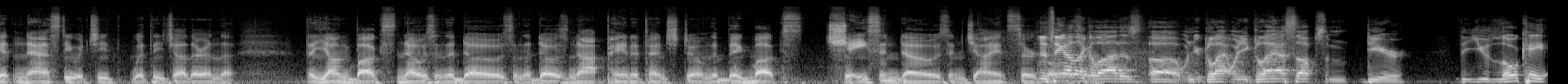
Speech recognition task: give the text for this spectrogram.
getting nasty with each, with each other, and the the young bucks nosing the does, and the does not paying attention to them. The big bucks chasing does in giant circles. The thing I like a lot is uh, when you gla- when you glass up some deer, that you locate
